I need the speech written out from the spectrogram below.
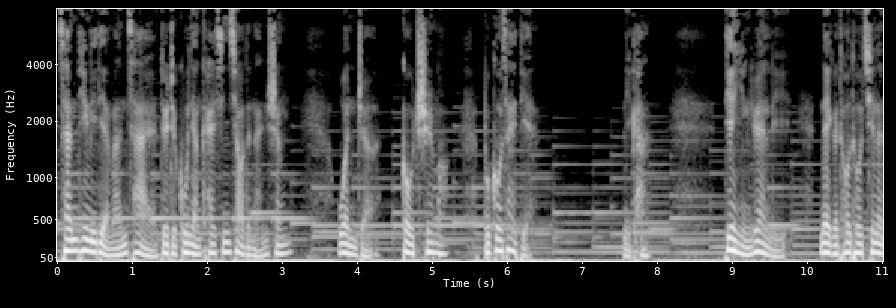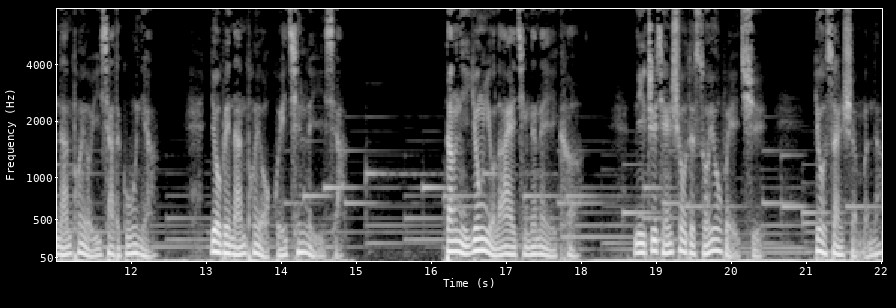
餐厅里点完菜对着姑娘开心笑的男生，问着够吃吗？不够再点。你看，电影院里那个偷偷亲了男朋友一下的姑娘，又被男朋友回亲了一下。当你拥有了爱情的那一刻，你之前受的所有委屈，又算什么呢？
